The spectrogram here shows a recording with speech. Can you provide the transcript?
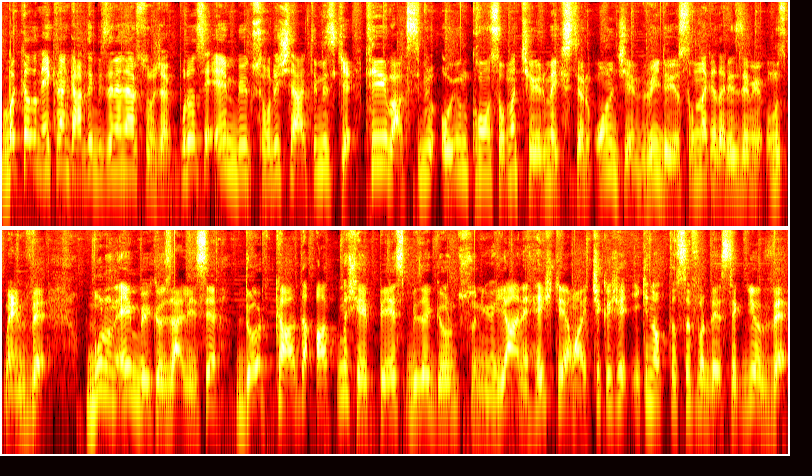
Bakalım ekran kartı bize neler sunacak. Burası en büyük soru işaretimiz ki TV Box'ı bir oyun konsoluna çevirmek istiyorum. Onun için videoyu sonuna kadar izlemeyi unutmayın ve bunun en büyük özelliği ise 4K'da 60 FPS bize görüntü sunuyor. Yani HDMI çıkışı 2.0 destekliyor ve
